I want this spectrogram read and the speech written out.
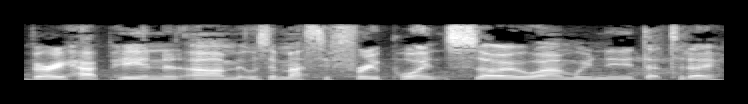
very happy, and um, it was a massive three points, so um, we needed that today.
